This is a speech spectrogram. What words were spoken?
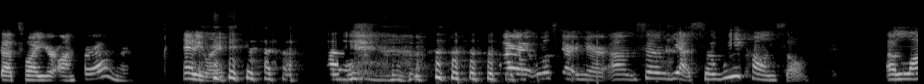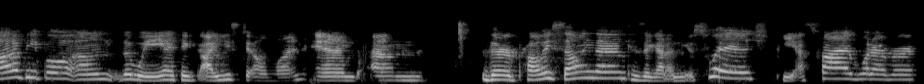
That's why you're on forever. Anyway. Uh, all right, we'll start here. Um, so yes, yeah, so Wii console a lot of people own the Wii. I think I used to own one, and um, they're probably selling them because they got a new Switch, PS5, whatever.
